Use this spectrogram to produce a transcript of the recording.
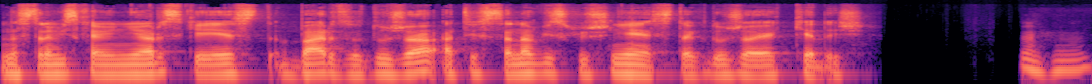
na stanowiska juniorskie jest bardzo dużo, a tych stanowisk już nie jest tak dużo jak kiedyś. Mhm.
